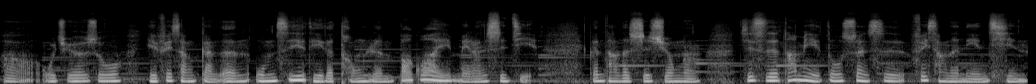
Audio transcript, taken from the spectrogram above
呃，我觉得说也非常感恩我们事业体的同仁，包括美兰师姐跟她的师兄啊，其实他们也都算是非常的年轻。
